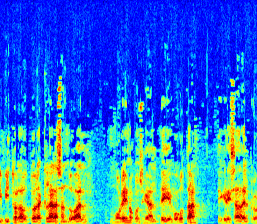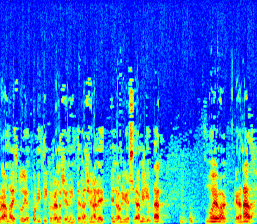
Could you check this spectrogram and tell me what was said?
invito a la doctora Clara Sandoval Moreno, concejal de Bogotá, egresada del programa de Estudios Políticos y Relaciones Internacionales en la Universidad Militar Nueva Granada.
